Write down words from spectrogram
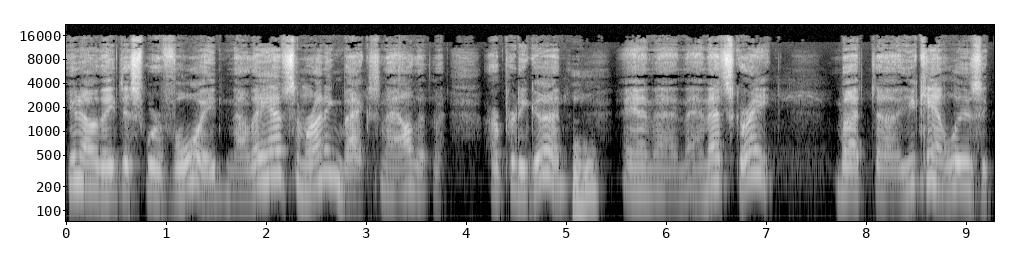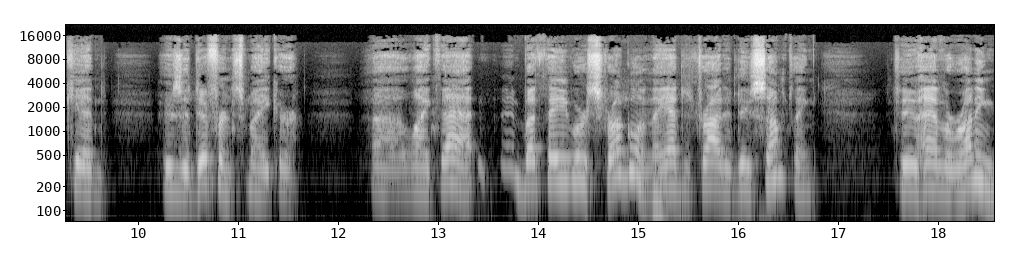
you know they just were void. Now they have some running backs now that are pretty good, and, and and that's great. But uh, you can't lose a kid who's a difference maker uh, like that. But they were struggling. They had to try to do something to have a running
